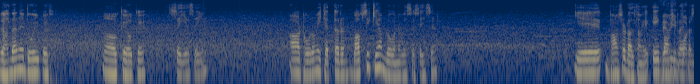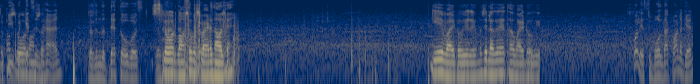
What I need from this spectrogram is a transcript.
ज़्यादा नहीं दो ही बस। हाँ ओके ओके सही है सही है। आठ ओवरों में इकहत्तर रन। वापसी किया हम लोगों ने वैसे सही से। ये बाउंसर डालता हूँ एक बाउंसर ट्राई कर सकता हूँ slower bouncer because in the death overs slower bouncer बस वाइड ना हो जाए। ये वाइड हो गई मुझे लगा था वाइड हो गई well has to bowl that one again.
